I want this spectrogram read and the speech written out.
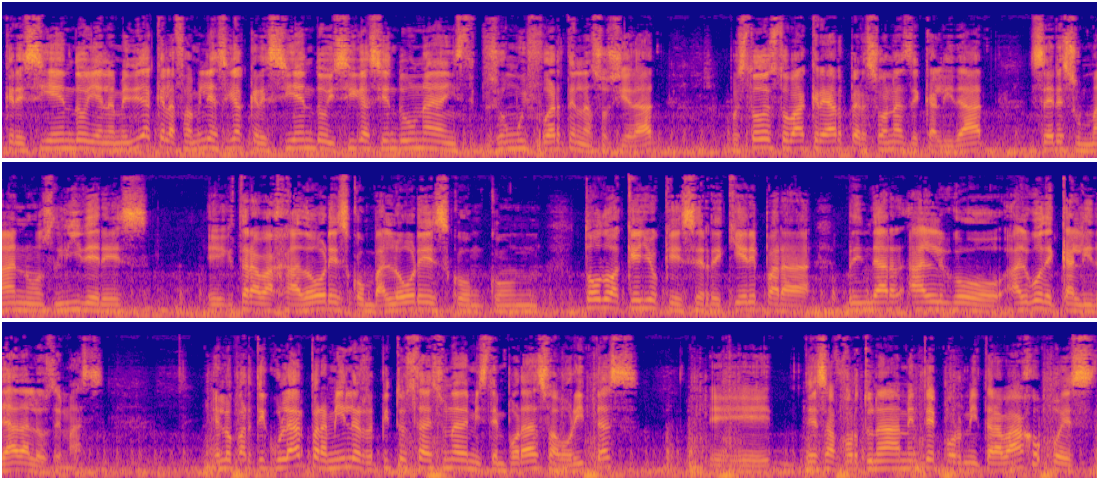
creciendo y en la medida que la familia siga creciendo y siga siendo una institución muy fuerte en la sociedad, pues todo esto va a crear personas de calidad, seres humanos, líderes, eh, trabajadores con valores, con, con, todo aquello que se requiere para brindar algo, algo de calidad a los demás. En lo particular, para mí, les repito, esta es una de mis temporadas favoritas. Eh, desafortunadamente por mi trabajo, pues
